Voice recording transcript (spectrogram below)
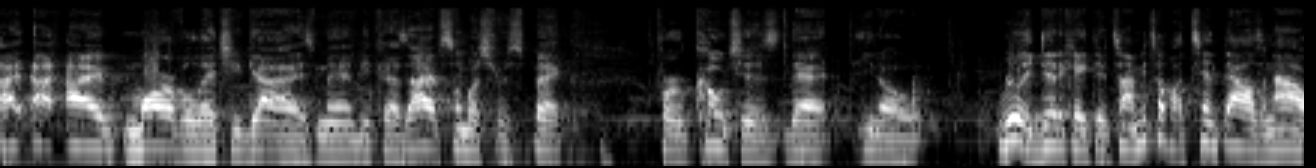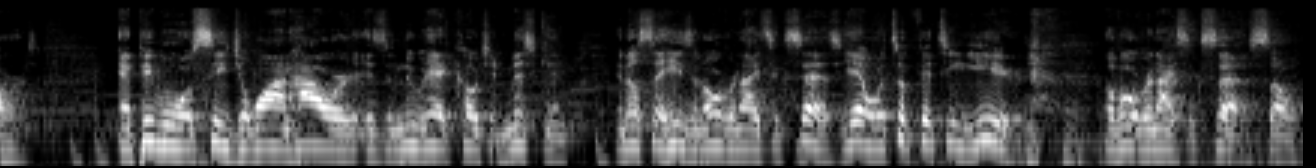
I, I, I marvel at you guys, man, because I have so much respect for coaches that, you know, really dedicate their time. You talk about 10,000 hours, and people will see Juwan Howard is the new head coach at Michigan, and they'll say he's an overnight success. Yeah, well, it took 15 years of overnight success. So,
